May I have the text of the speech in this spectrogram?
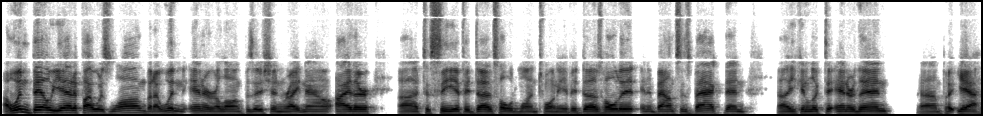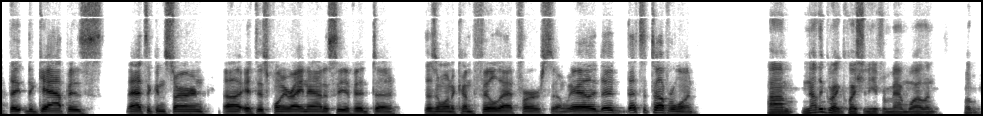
I wouldn't bail yet if I was long, but I wouldn't enter a long position right now either uh, to see if it does hold 120. If it does hold it and it bounces back, then uh, you can look to enter then. Um, but yeah, the, the gap is that's a concern uh, at this point right now to see if it uh, doesn't want to come fill that first. So yeah, that, that's a tougher one. Um, another great question here from Manuel, and probably,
